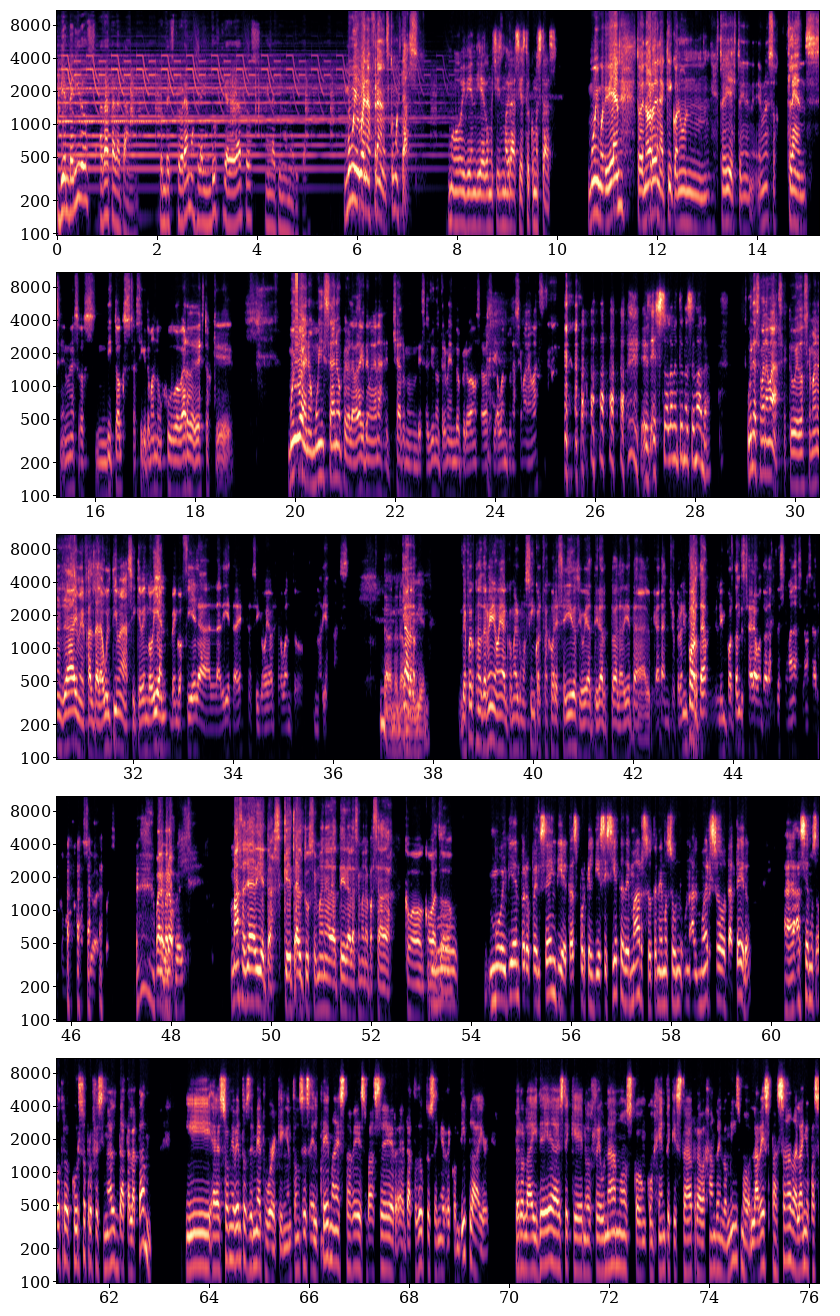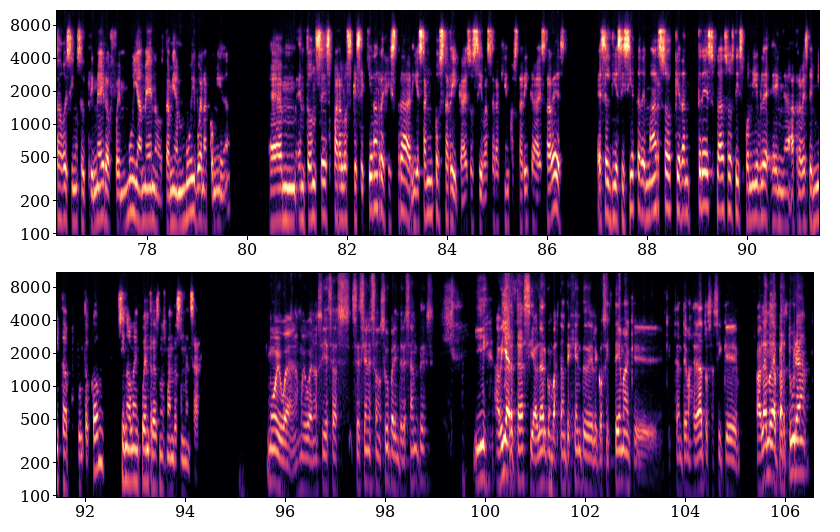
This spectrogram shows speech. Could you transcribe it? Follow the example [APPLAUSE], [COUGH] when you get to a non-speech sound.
Bienvenidos a Data Latam, donde exploramos la industria de datos en Latinoamérica. Muy buenas, Franz, ¿cómo estás? Muy bien, Diego, muchísimas gracias. ¿Tú cómo estás? Muy, muy bien. Todo en orden aquí con un. Estoy, estoy en, uno de esos clans, en uno de esos detox, así que tomando un jugo verde de estos que. Muy bueno, muy sano, pero la verdad que tengo ganas de echarme un desayuno tremendo, pero vamos a ver si aguanto una semana más. [LAUGHS] es solamente una semana. Una semana más, estuve dos semanas ya y me falta la última, así que vengo bien, vengo fiel a la dieta esta, así que voy a ver si aguanto unos días más. No, no, no, claro, bien. Después cuando termine voy a comer como cinco alfajores seguidos y voy a tirar toda la dieta al carancho, pero no importa, lo importante es saber aguantar las tres semanas y vamos a ver cómo, [LAUGHS] sigo después. Bueno, pero más allá de dietas, ¿qué tal tu semana datera la semana pasada? ¿Cómo, cómo va todo? Muy bien, pero pensé en dietas porque el 17 de marzo tenemos un, almuerzo datero. Ah, hacemos otro curso profesional Datalatam y eh, son eventos de networking. Entonces, el tema esta vez va a ser uh, Dataductos en R con Dplyr, pero la idea es de que nos reunamos con, con, gente que está trabajando en lo mismo. La vez pasada, el año pasado hicimos el primero, fue muy ameno, también muy buena comida. Em, entonces, para los que se quieran registrar y están en Costa Rica, eso sí, va a ser aquí en Costa Rica esta vez, es el 17 de marzo, quedan tres plazos disponibles a través de meetup.com. Si no lo encuentras, nos mandas un mensaje. Muy bueno, muy bueno. Sí, esas sesiones son súper interesantes y abiertas y hablar con bastante gente del ecosistema que está en temas de datos. Así que, hablando de apertura,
